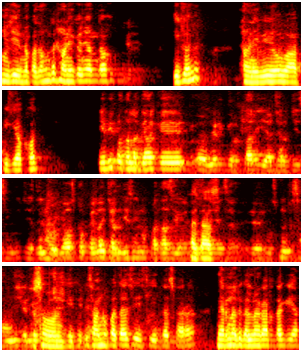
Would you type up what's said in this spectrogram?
ਮੁਝੇ ਇੰਨਾ ਪਤਾ ਹੁੰਦਾ ਥਾਣੇ ਕਿਉਂ ਜਾਂਦਾ ਠੀਕ ਹੈ ਨਾ? ਥਾਣੇ ਵੀ ਉਹ ਆਪ ਹੀ ਗਿਆ ਖੁਦ। ਇਹ ਵੀ ਪਤਾ ਲੱਗਾ ਕਿ ਜਿਹੜੀ ਗ੍ਰਿਫਤਾਰੀ ਆ ਚਰਨਜੀਤ ਸਿੰਘ ਦੀ ਜਿਸ ਦਿਨ ਹੋਈ ਆ ਉਸ ਤੋਂ ਪਹਿਲਾਂ ਹੀ ਚਰਨਜੀਤ ਸਿੰਘ ਨੂੰ ਪਤਾ ਸੀਗਾ ਪਤਾ ਉਸ- ਨੂੰ ਫਸਾਉਣ ਦੀ ਜਿਹੜੀ ਫਸਾਉਣ ਦੀ ਕਿ ਸਾਨੂੰ ਪਤਾ ਸੀ ਇਸ ਚੀਜ਼ ਦਾ ਸਾਰਾ। ਮੇਰੇ ਨਾਲ ਤਾਂ ਗੱਲਾਂ ਕਰਦਾ ਗਿਆ।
